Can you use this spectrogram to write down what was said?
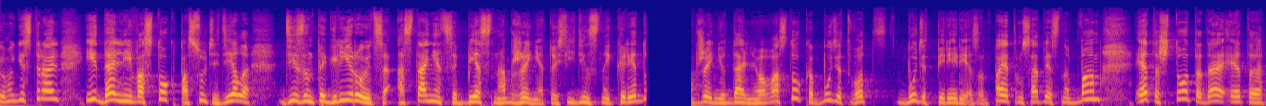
магистраль, и Дальний Восток, по сути дела, дезинтегрируется, останется без снабжения. То есть единственный коридор снабжению Дальнего Востока будет, вот, будет перерезан. Поэтому, соответственно, БАМ – это что-то, да, это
